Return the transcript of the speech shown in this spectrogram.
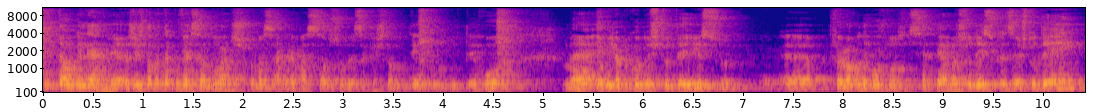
Então, Guilherme, a gente estava até conversando antes de começar a gravação sobre essa questão do, ter do terror. Né? Eu me lembro quando eu estudei isso, é, foi logo depois do 11 de setembro. Eu estudei isso, quer dizer, eu estudei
